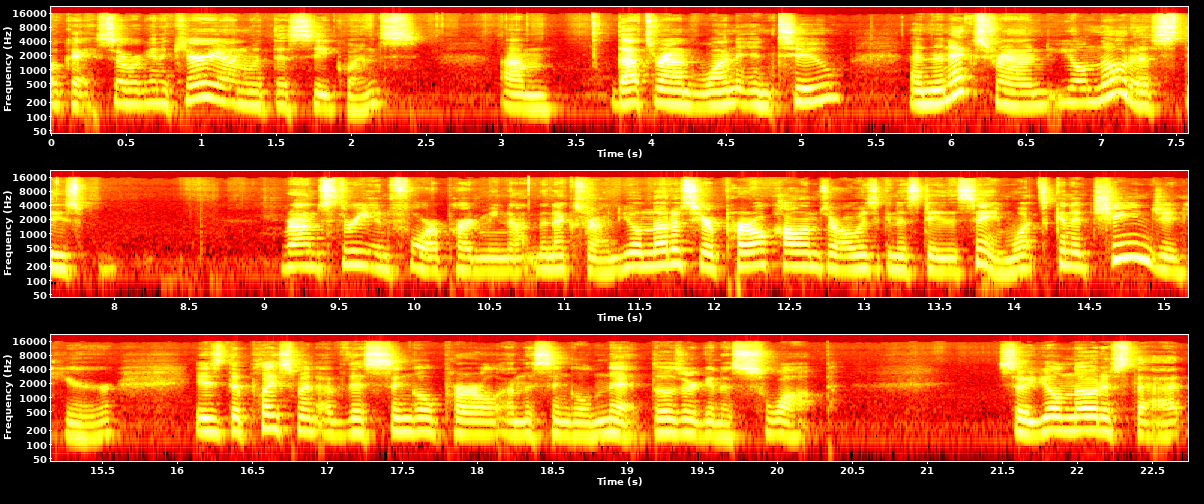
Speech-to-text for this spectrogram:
Okay, so we're going to carry on with this sequence. Um, that's round one and two. And the next round, you'll notice these rounds three and four, pardon me, not in the next round, you'll notice your purl columns are always going to stay the same. What's going to change in here is the placement of this single purl and the single knit. Those are going to swap. So you'll notice that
